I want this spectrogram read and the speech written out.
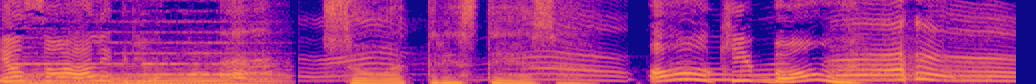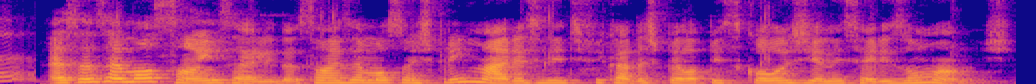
Eu sou a alegria. Sou a tristeza. Oh, que bom! Essas emoções, Elida, são as emoções primárias identificadas pela psicologia nos seres humanos.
